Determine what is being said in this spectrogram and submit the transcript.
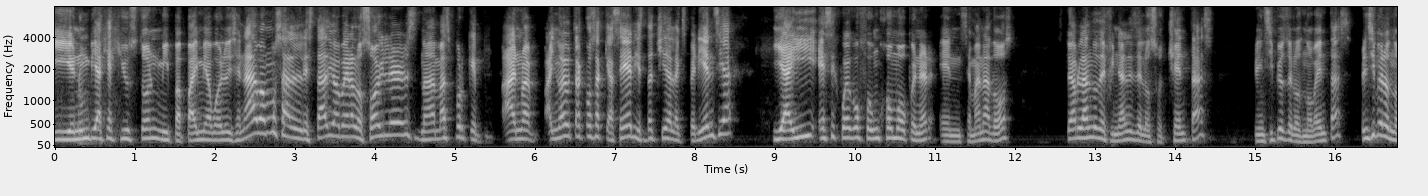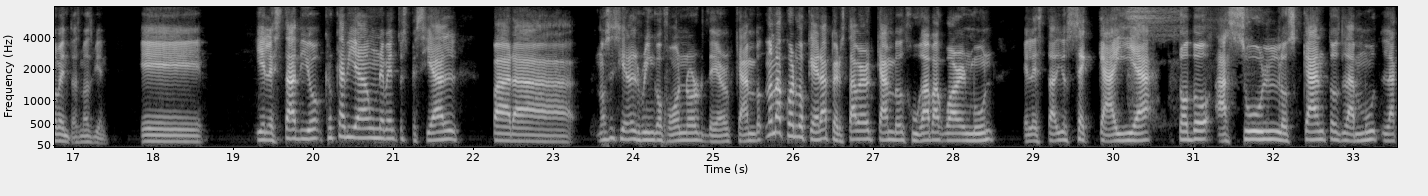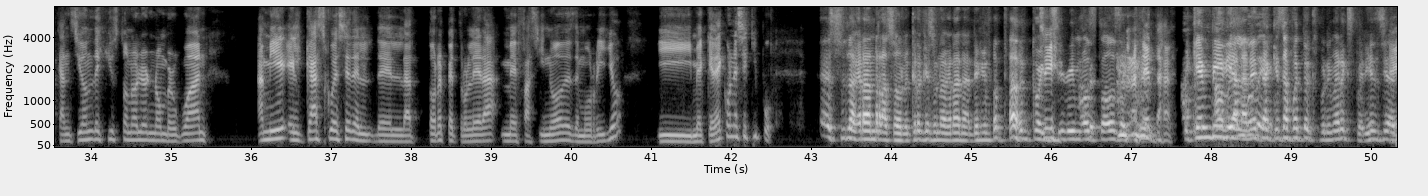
Y en un viaje a Houston, mi papá y mi abuelo dicen, ah, vamos al estadio a ver a los Oilers, nada más porque no, hay, no hay otra cosa que hacer y está chida la experiencia. Y ahí ese juego fue un home opener en semana 2. Estoy hablando de finales de los 80s, principios de los 90s, principios de los 90s más bien. Eh, y el estadio, creo que había un evento especial para, no sé si era el Ring of Honor de Earl Campbell, no me acuerdo qué era, pero estaba Earl Campbell, jugaba Warren Moon el estadio se caía, todo azul, los cantos, la, la canción de Houston Oilers Number One. A mí el casco ese de la torre petrolera me fascinó desde morrillo y me quedé con ese equipo. Es una gran razón, creo que es una gran anécdota, coincidimos todos. La neta. Y qué envidia, la neta, que esa fue tu primera experiencia.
